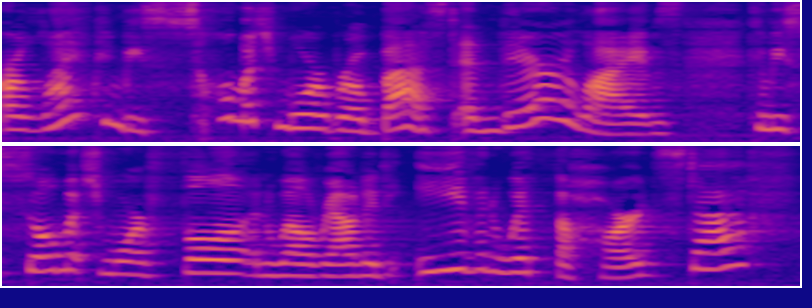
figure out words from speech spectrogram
our life can be so much more robust, and their lives can be so much more full and well rounded, even with the hard stuff,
